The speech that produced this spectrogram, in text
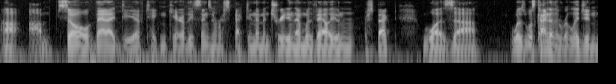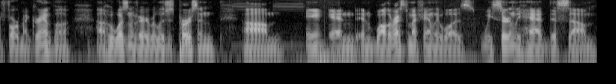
Um, so that idea of taking care of these things and respecting them and treating them with value and respect was uh, was was kind of the religion for my grandpa, uh, who wasn't a very religious person. Um, and and while the rest of my family was, we certainly had this um,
